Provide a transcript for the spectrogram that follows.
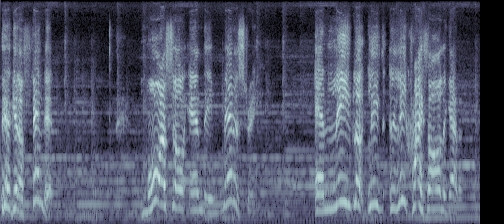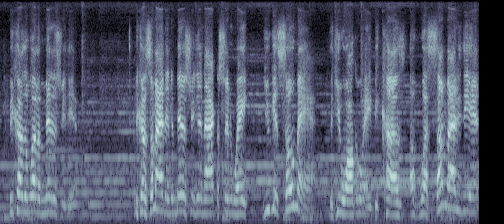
they'll get offended more so in the ministry and leave, look, leave, leave Christ altogether because of what the ministry did because somebody in the ministry didn't act a certain way, you get so mad that you walk away because of what somebody did,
